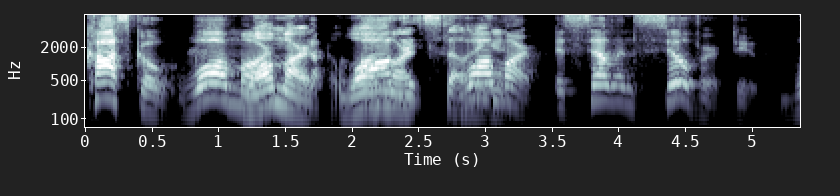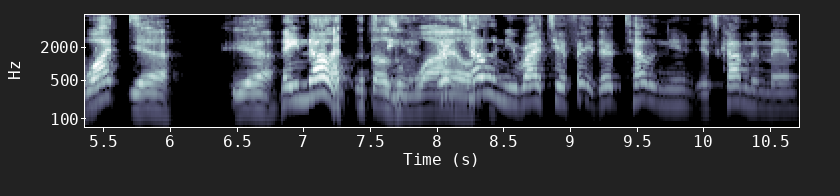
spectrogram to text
Costco, Walmart, Walmart, Walmart. Walmart is selling silver, dude. What? Yeah, yeah. They know. I thought that was See, wild. They're telling you right to your face. They're telling you it's coming, man.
